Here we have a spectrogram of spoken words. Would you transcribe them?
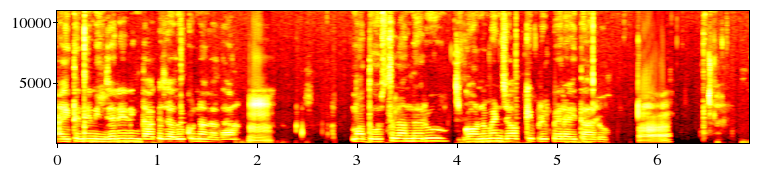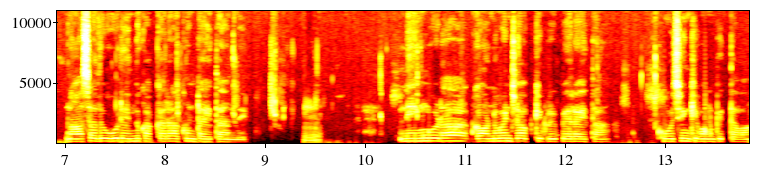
అయితే నేను ఇంజనీరింగ్ దాకా చదువుకున్నా కదా. మా దోస్తులందరూ గవర్నమెంట్ జాబ్కి ప్రిపేర్ అవుతారు నా చదువు కూడా ఎందుకు అక్క రాకుండా అవుతుంది నేను కూడా గవర్నమెంట్ జాబ్కి ప్రిపేర్ అవుతా కోచింగ్కి పంపిస్తావా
